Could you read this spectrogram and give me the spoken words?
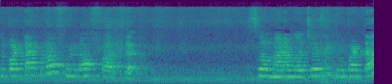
దుపట్టా కూడా ఫుల్ ఆఫ్ వర్క్ సో మనం వచ్చేసి dupatta.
